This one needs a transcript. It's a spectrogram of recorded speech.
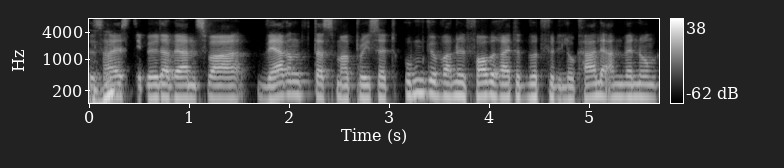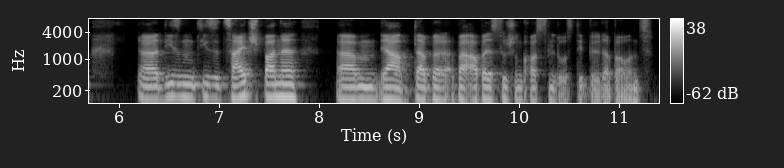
Das Mhm. heißt, die Bilder werden zwar während das Smart Preset umgewandelt, vorbereitet wird für die lokale Anwendung, äh, diesen, diese Zeitspanne ähm, ja, da be bearbeitest du schon kostenlos die Bilder bei uns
